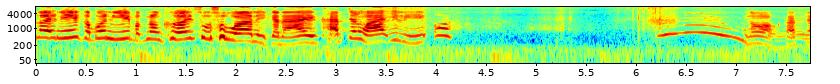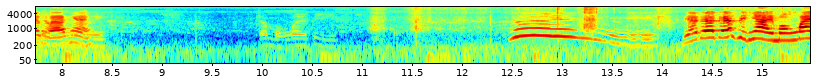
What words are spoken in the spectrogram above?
ไรนี้กับบ่หนี้บักน้องเคยซัวๆนี่ก็ได้คัดจังหวะอีหลีโอ้ยอืมเนาะคัดจังหวะแฮงจำมองเดี๋ยวเดี๋ยวเดี๋ยวสิใหญ่มองไม่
